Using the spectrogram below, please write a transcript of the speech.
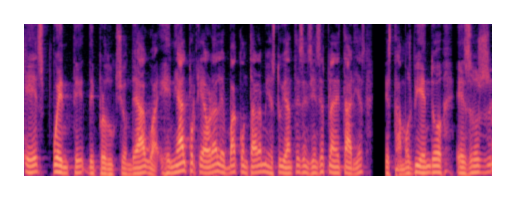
es fuente de producción de agua. Genial, porque ahora les voy a contar a mis estudiantes en ciencias planetarias que estamos viendo esos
